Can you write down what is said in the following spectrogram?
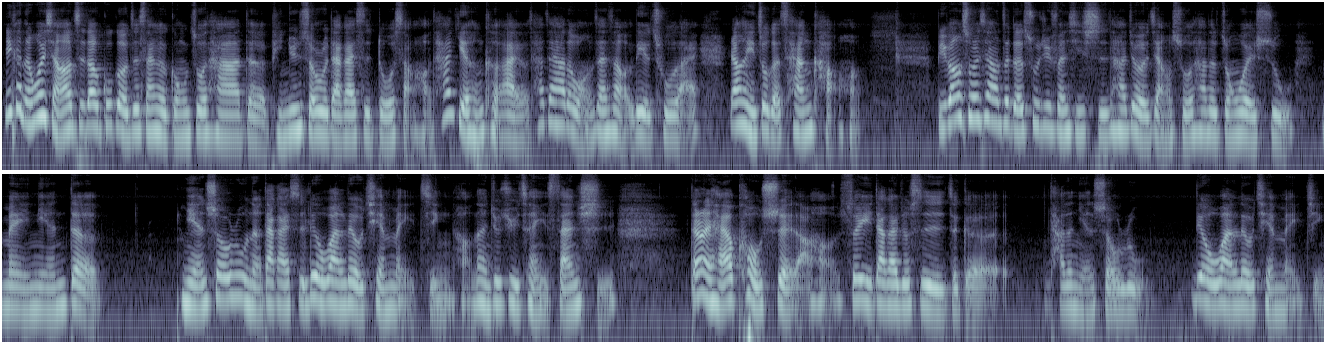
你可能会想要知道 Google 这三个工作它的平均收入大概是多少？哈，它也很可爱哦，它在它的网站上有列出来，让你做个参考哈。比方说像这个数据分析师，他就有讲说他的中位数每年的。年收入呢，大概是六万六千美金。好，那你就去乘以三十，当然你还要扣税啦，哈，所以大概就是这个他的年收入六万六千美金，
